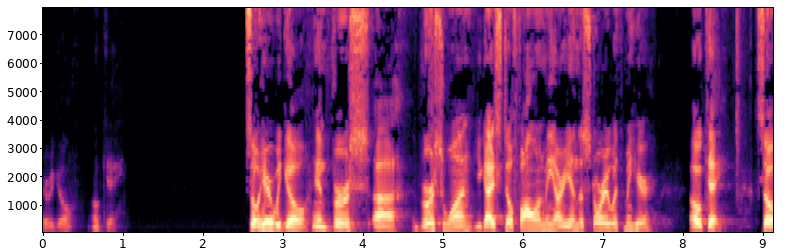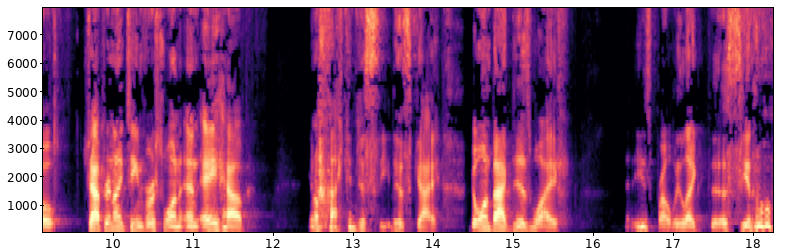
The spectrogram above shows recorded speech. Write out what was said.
There we go. Okay. So here we go in verse uh, verse one. You guys still following me? Are you in the story with me here? Okay. So chapter 19, verse one, and Ahab. You know, I can just see this guy going back to his wife. He's probably like this, you know.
